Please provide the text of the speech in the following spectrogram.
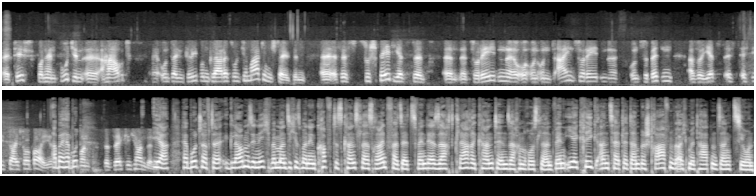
äh, Tisch von Herrn Putin äh, haut äh, und ein klipp und klares Ultimatum stellt. Denn, äh, es ist zu spät jetzt zu reden äh, und, und einzureden äh, und zu bitten. Also jetzt ist, ist die Zeit vorbei. Jetzt Aber Herr muss man tatsächlich handeln. Ja, Herr Botschafter, glauben Sie nicht, wenn man sich jetzt mal in den Kopf des Kanzlers reinversetzt, wenn der sagt, klare Kante in Sachen Russland, wenn ihr Krieg anzettelt, dann bestrafen wir euch mit harten Sanktionen.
